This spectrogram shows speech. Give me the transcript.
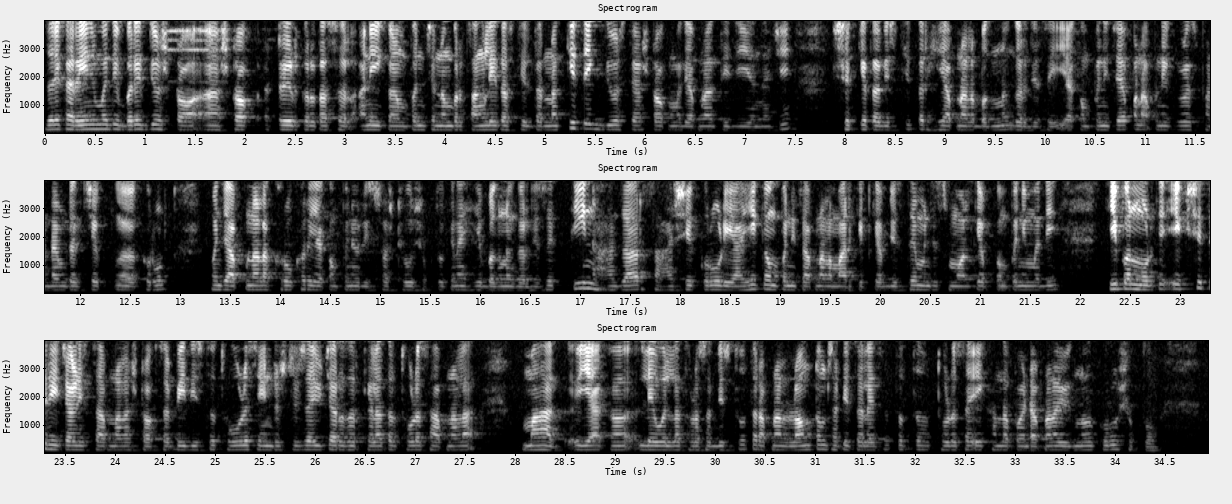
जर एका रेंजमध्ये बरेच दिवस स्टॉ स्टॉक ट्रेड करत असेल आणि कंपनीचे नंबर चांगले येत असतील तर नक्कीच एक दिवस त्या स्टॉकमध्ये आपल्याला तेजी येण्याची शक्यता दिसते तर हे आपणाला बघणं गरजेचं आहे. या कंपनीच्या पण आपण एक वेळेस फंडामेंटल चेक करून म्हणजे आपणाला खरोखर या कंपनीवर विश्वास ठेवू शकतो की नाही हे बघणं गरजेचं आहे. तीन हजार सहाशे करोड याही कंपनीचं आपल्याला मार्केट कॅप दिसतं आहे म्हणजे स्मॉल कॅप कंपनीमध्ये ही पण मूर्ती एकशे त्रेचाळीसचा आपल्याला स्टॉकचा पे दिसतो. थोडंसं इंडस्ट्रीचा विचार जर केला तर थोडंसं आपल्याला महाग या लेवलला थोडासा दिसतो तर आपणाला लाँग टर्मसाठी चालायचं तर तो थोडंसं एखादा पॉईंट आपल्याला इग्नोर करू शकतो.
